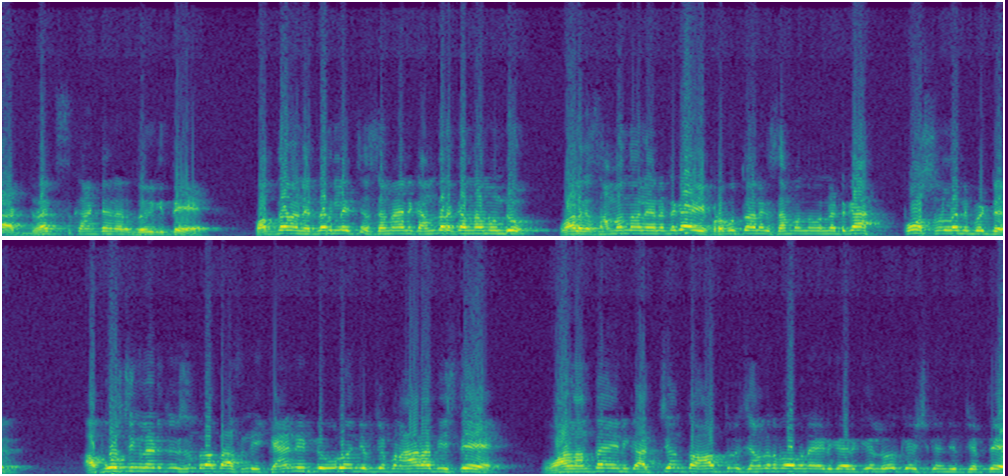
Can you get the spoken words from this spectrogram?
ఆ డ్రగ్స్ కంటైనర్ దొరికితే పొద్దున నిద్రలేచ్చే సమయానికి అందరికన్నా ముందు వాళ్ళకి సంబంధం లేనట్టుగా ఈ ప్రభుత్వానికి సంబంధం ఉన్నట్టుగా పోస్టర్లని పెట్టారు. ఆ పోస్టింగ్లన్నీ చూసిన తర్వాత అసలు ఈ క్యాండిడేట్లు ఎవరు అని చెప్పి చెప్పిన ఆరాధిస్తే వాళ్ళంతా ఆయనకి అత్యంత ఆప్తులు చంద్రబాబు నాయుడు గారికి లోకేష్కి అని చెప్పి చెప్తే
